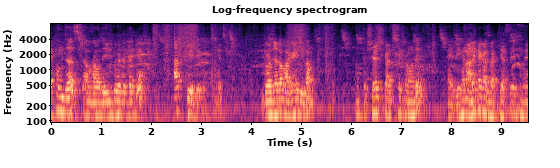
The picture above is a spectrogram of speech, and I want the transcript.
এখন জাস্ট আমরা আমাদের ইনকিউবেটরটাকে আটকিয়ে দেবো। দরজাটা লাগাই দিলাম। তো শেষ কাজ শেষ আমাদের। হ্যাঁ যেখানে আরেকটা কাজ বাকি আছে, এখানে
